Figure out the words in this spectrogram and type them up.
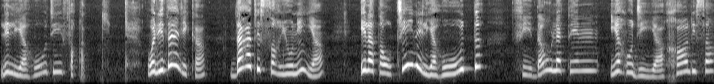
لليهود فقط. ولذلك دعت الصهيونية إلى توطين اليهود في دولة يهودية خالصة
